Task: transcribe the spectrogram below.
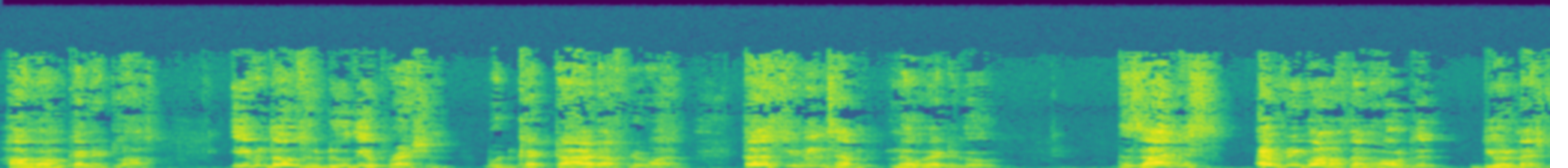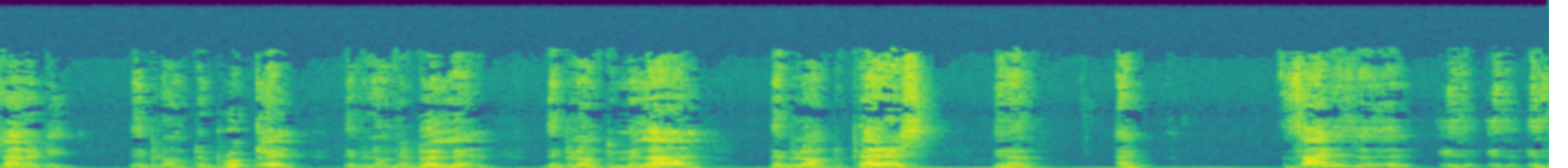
how long can it last? Even those who do the oppression would get tired after a while. Palestinians have nowhere to go. The Zionists, every one of them holds a dual nationality. They belong to Brooklyn, they belong yeah. to Berlin, they belong to Milan, they belong to Paris, you know. And Zionism is a, is, is,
